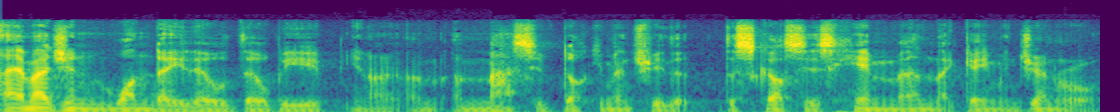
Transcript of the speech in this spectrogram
I imagine one day there'll there'll be you know a, a, massive documentary that discusses him and that game in general.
